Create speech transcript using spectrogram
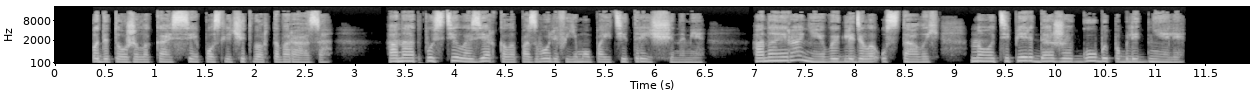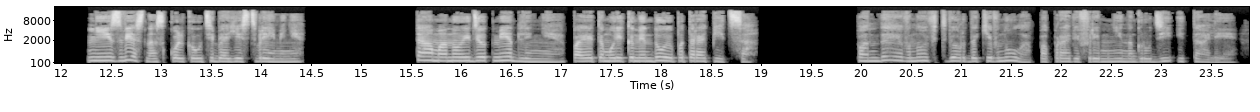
— подытожила Кассия после четвертого раза. Она отпустила зеркало, позволив ему пойти трещинами. Она и ранее выглядела усталой, но теперь даже губы побледнели. «Неизвестно, сколько у тебя есть времени. Там оно идет медленнее, поэтому рекомендую поторопиться». Пандея вновь твердо кивнула, поправив ремни на груди и талии —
